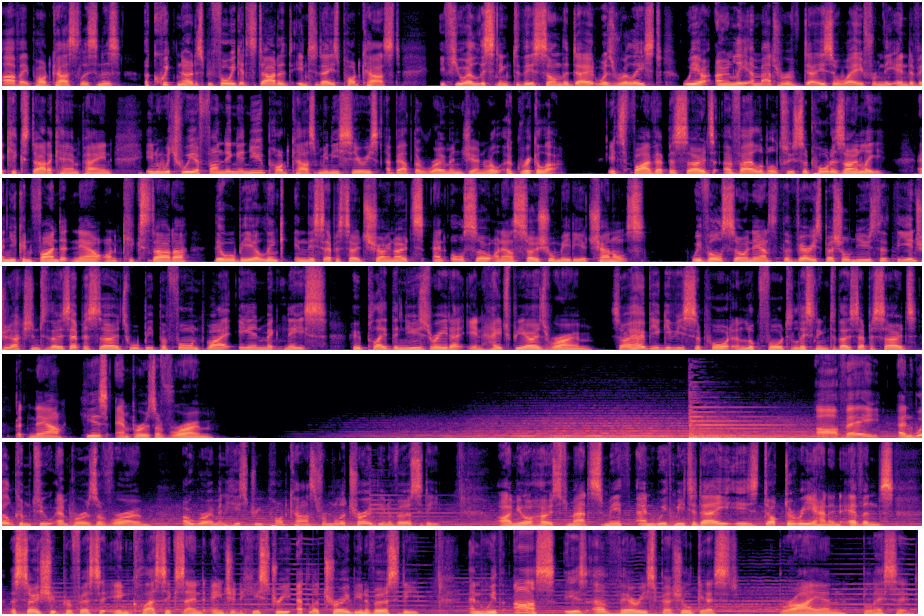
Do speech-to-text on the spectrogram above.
Ave podcast listeners, a quick notice before we get started in today's podcast. If you are listening to this on the day it was released, we are only a matter of days away from the end of a Kickstarter campaign in which we are funding a new podcast mini-series about the Roman general Agricola. It's five episodes available to supporters only, and you can find it now on Kickstarter. There will be a link in this episode's show notes and also on our social media channels. We've also announced the very special news that the introduction to those episodes will be performed by Ian McNeice, who played the newsreader in HBO's Rome. So I hope you give your support and look forward to listening to those episodes. But now, here's Emperors of Rome. Ave, and welcome to Emperors of Rome, a Roman history podcast from La Trobe University. I'm your host, Matt Smith, and with me today is Dr. Rhiannon Evans, Associate Professor in Classics and Ancient History at La Trobe University. And with us is a very special guest, Brian Blessed.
